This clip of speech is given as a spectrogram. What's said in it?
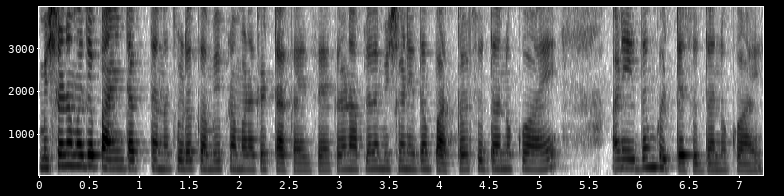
मिश्रणामध्ये पाणी टाकताना थोडं कमी प्रमाणात टाकायचं आहे कारण आपल्याला मिश्रण एकदम पातळसुद्धा नको आहे आणि एकदम घट्टसुद्धा नको आहे.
